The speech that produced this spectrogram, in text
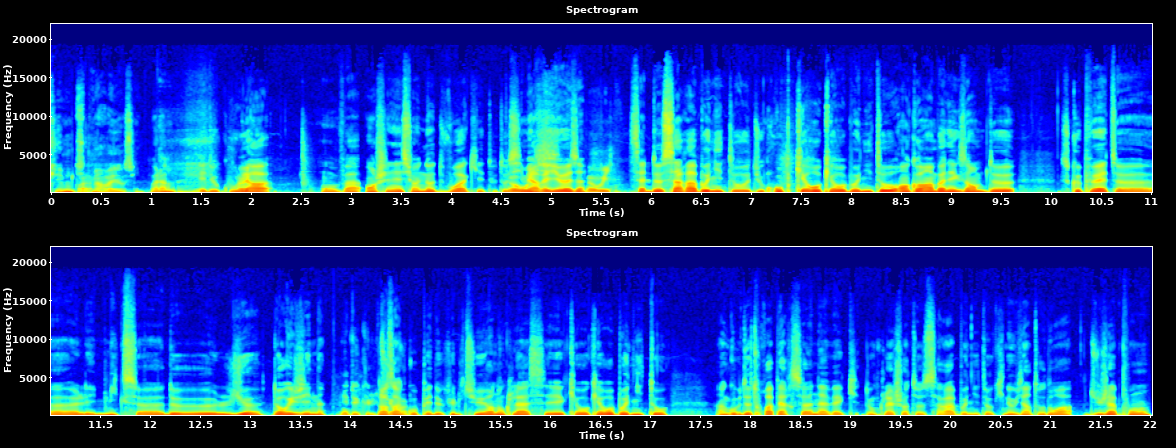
qui est une petite merveille aussi. Voilà. Mm. Et du coup, Ouais. là, on va enchaîner sur une autre voix qui est tout aussi Oh oui. merveilleuse, Oh oui. celle de Sarah Bonito du groupe Kero Kero Bonito. Encore un bon exemple de ce que peut être euh, les mix de lieux d'origine dans un ouais. groupe et de culture. Donc là, c'est Kero Kero Bonito, un groupe de trois personnes avec donc la chanteuse Sarah Bonito qui nous vient tout droit du Japon,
